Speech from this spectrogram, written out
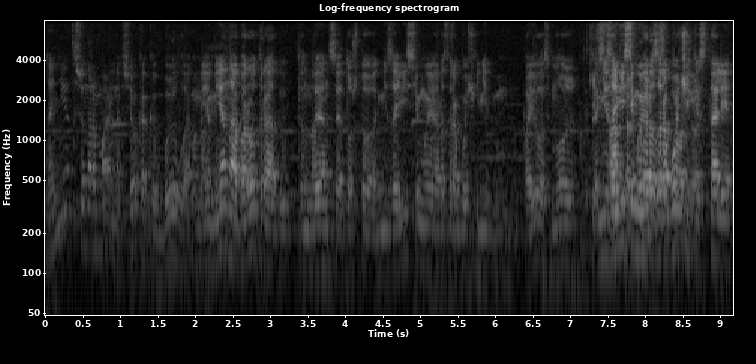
Да нет, все нормально, все как и было. Ну, Меня, да. меня наоборот радует Ну, тенденция, то, что независимые разработчики не появилось множество. Независимые разработчики тоже. стали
